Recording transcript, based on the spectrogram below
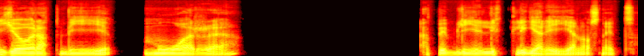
gör att vi mår, eh, att vi blir lyckligare i genomsnitt,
